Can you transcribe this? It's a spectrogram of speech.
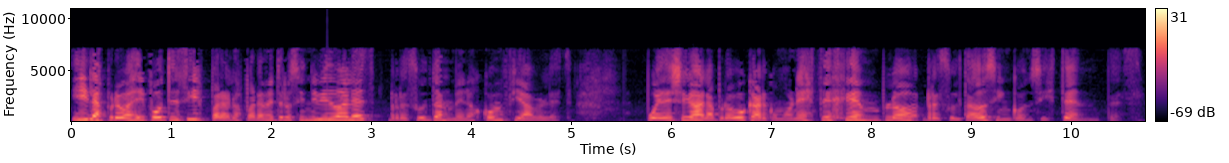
y las pruebas de hipótesis para los parámetros individuales resultan menos confiables puede llegar a provocar, como en este ejemplo, resultados inconsistentes.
